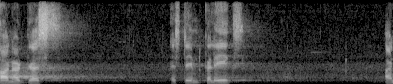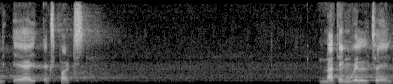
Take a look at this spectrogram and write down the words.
Honored guests, esteemed colleagues, and AI experts. Nothing will change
